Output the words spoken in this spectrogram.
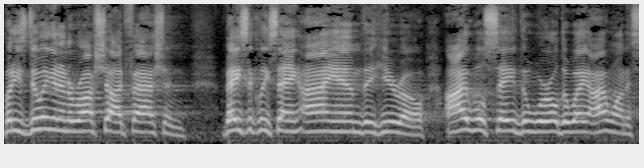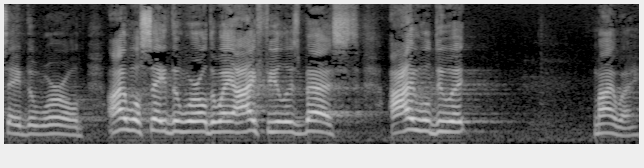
but he's doing it in a roughshod fashion basically saying, I am the hero. I will save the world the way I want to save the world. I will save the world the way I feel is best. I will do it my way.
